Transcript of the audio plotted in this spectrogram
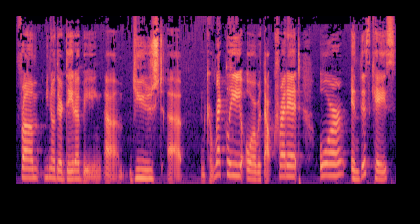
from you know their data being um, used uh, incorrectly or without credit, or in this case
